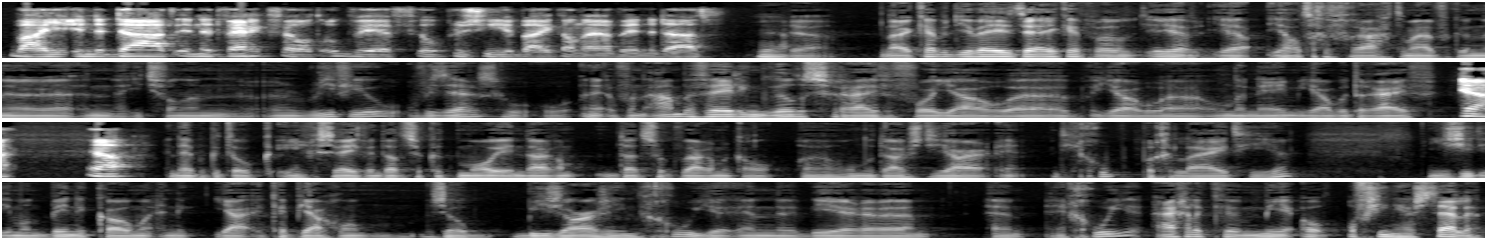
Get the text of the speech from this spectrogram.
Waar je inderdaad in het werkveld ook weer veel plezier bij kan hebben, inderdaad. ja. Ja. Nou, ik heb het, je weet, ik heb, je, je, je had gevraagd om of ik een, eh, een, iets van een, een review of iets dergelijks, of een aanbeveling wilde schrijven voor jouw, eh, jouw eh, onderneming, jouw bedrijf. Ja, ja, En daar heb ik het ook ingeschreven. En dat is ook het mooie. En daarom, dat is ook waarom ik al honderdduizend jaar die groep begeleid hier. Je ziet iemand binnenkomen en ik, ja, ik heb jou gewoon zo bizar zien groeien en weer en, en groeien. Eigenlijk meer of, zien herstellen,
